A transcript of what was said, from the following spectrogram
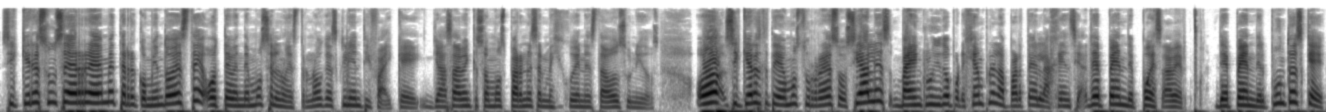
Si quieres un CRM, te recomiendo este o te vendemos el nuestro, ¿no? Que es Clientify, que ya saben que somos partners en México y en Estados Unidos. O si quieres que te demos tus redes sociales, va incluido, por ejemplo, en la parte de la agencia. Depende, pues, a ver, depende. El punto es que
